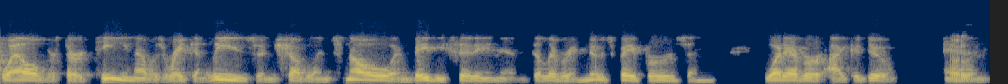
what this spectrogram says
12 or 13, I was raking leaves and shoveling snow and babysitting and delivering newspapers and whatever I could do. And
